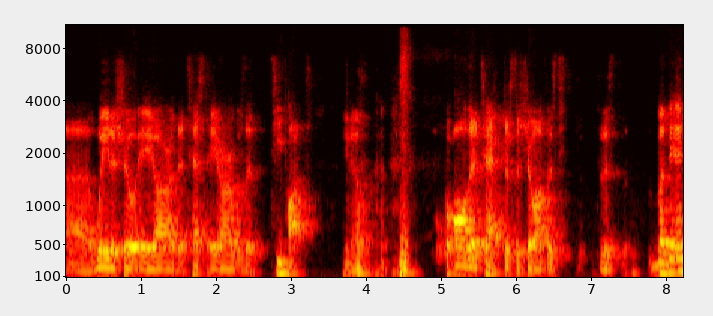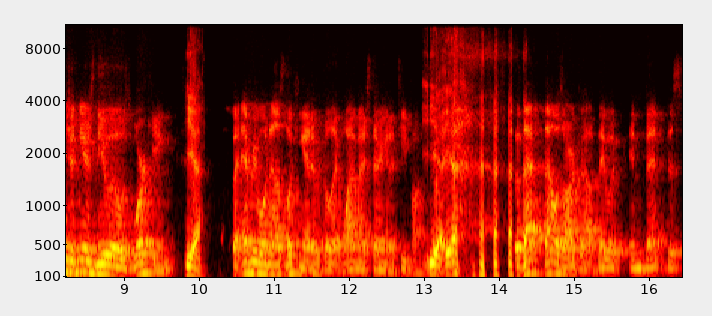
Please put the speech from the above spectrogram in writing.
uh, way to show AR, the test AR was a teapot. You know. for all their tech just to show off this this but the engineers knew it was working Yeah. but everyone else looking at it would be like why am i staring at a teapot Yeah. Yeah. so that that was our job they would invent this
